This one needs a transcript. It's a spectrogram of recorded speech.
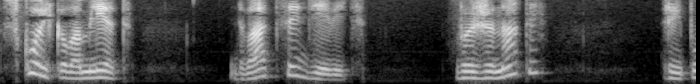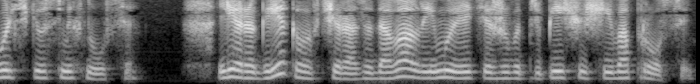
Сколько вам лет? — Двадцать девять. — Вы женаты? Троепольский усмехнулся. Лера Грекова вчера задавала ему эти животрепещущие вопросы.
